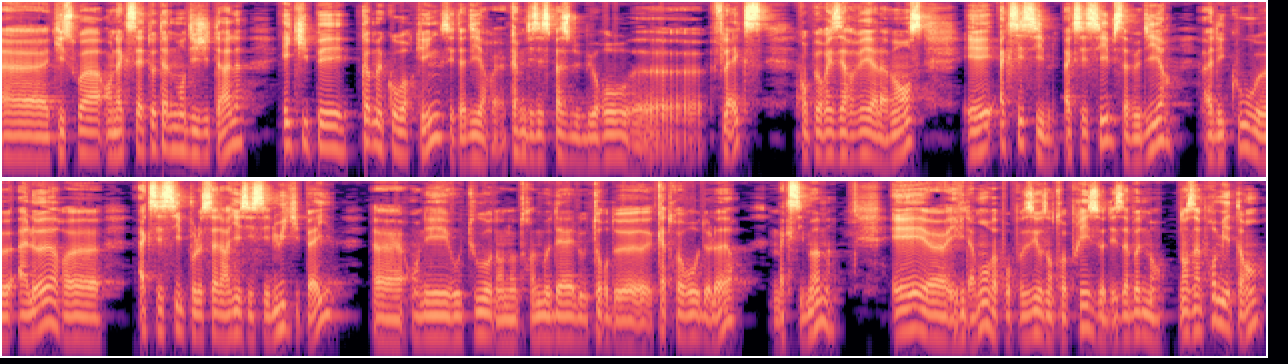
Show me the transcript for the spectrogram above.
euh, qui soit en accès totalement digital, équipé comme un coworking, c'est-à-dire euh, comme des espaces de bureau euh, flex qu'on peut réserver à l'avance, et accessible. Accessible, ça veut dire à des coûts euh, à l'heure, euh, accessible pour le salarié si c'est lui qui paye. Euh, on est autour dans notre modèle autour de 4 euros de l'heure maximum. Et évidemment, on va proposer aux entreprises des abonnements. Dans un premier temps,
